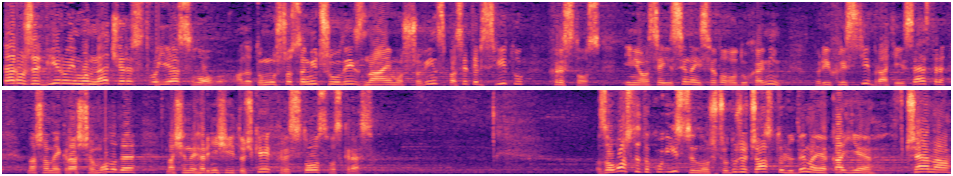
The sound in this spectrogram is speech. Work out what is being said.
Тепер уже віруємо не через Твоє Слово, але тому, що самі чули і знаємо, що Він Спаситель світу Христос. Ім'я Отця і Сина і Святого Духа. Амінь. Дорогі в Христі, браті і сестри, наша найкраща молоде, наші найгарніші діточки, Христос Воскрес. Зауважте таку істину, що дуже часто людина, яка є вчена,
